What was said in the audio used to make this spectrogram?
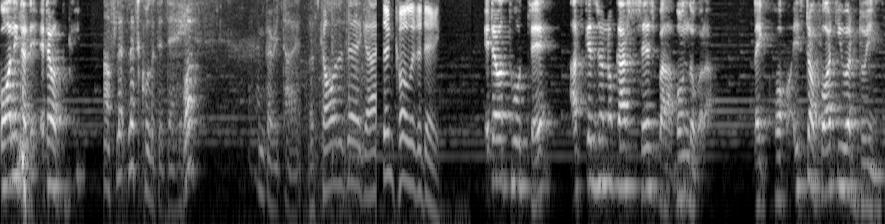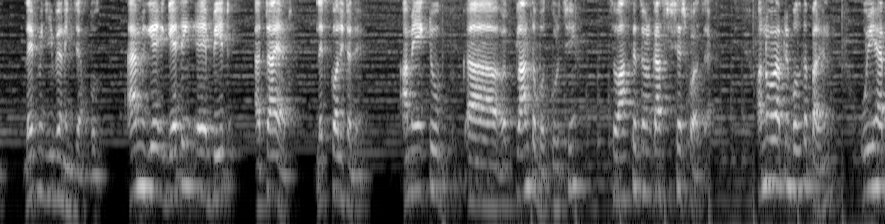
কল ইট ডে এটার অর্থ কি let's call it a day. What? I'm very tired. Let's call it a day, guys. Then call it a day. এটার অর্থ হচ্ছে আজকের জন্য কাজ শেষ বা বন্ধ করা like stop what you are doing let me give an example I am getting a bit tired let's call it day আমি একটু আহ, ক্লান্ত বোধ করছি সো আজকের জন্য কাজ শেষ করা যাক অন্যভাবে আপনি বলতে পারেন we have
